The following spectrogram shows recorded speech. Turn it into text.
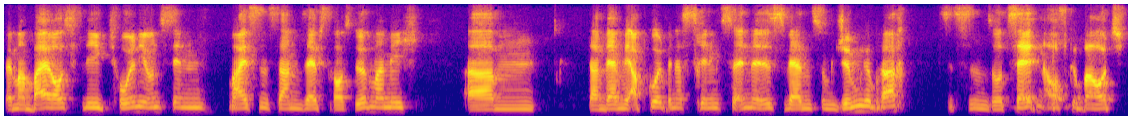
Wenn man Ball rausfliegt, holen die uns den meistens dann. Selbst raus dürfen wir nicht. Ähm, dann werden wir abgeholt, wenn das Training zu Ende ist, werden zum Gym gebracht. Es sind so Zelten aufgebaut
